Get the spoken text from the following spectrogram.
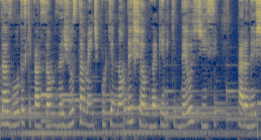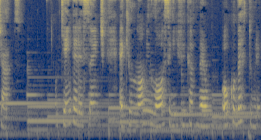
das lutas que passamos é justamente porque não deixamos aquele que Deus disse para deixarmos. O que é interessante é que o nome Ló significa véu ou cobertura.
